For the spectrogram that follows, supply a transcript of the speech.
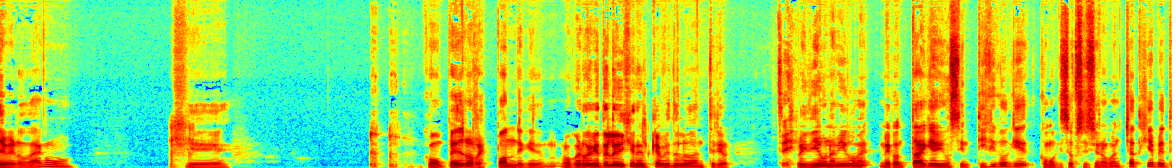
de verdad? Como. que- como Pedro responde, que me acuerdo que te lo dije en el capítulo anterior. Sí. Hoy día un amigo me, me contaba que había un científico que como que se obsesionó con ChatGPT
